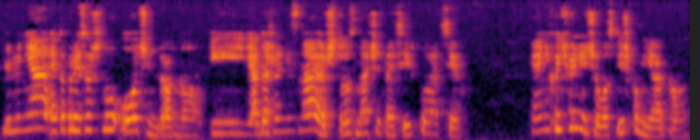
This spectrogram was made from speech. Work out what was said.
Для меня это произошло очень давно, и я даже не знаю, что значит носить платье. Я не хочу ничего слишком яркого.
